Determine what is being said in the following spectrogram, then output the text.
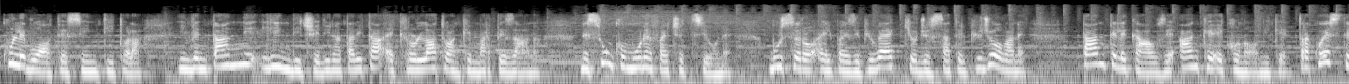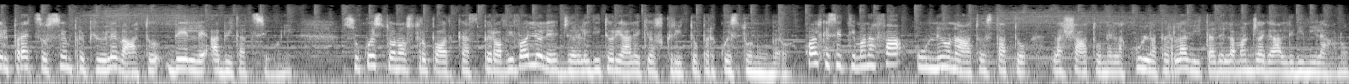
Culle vuote si intitola. In vent'anni l'indice di natalità è crollato anche in Martesana. Nessun comune fa eccezione. Bussero è il paese più vecchio, Gessate il più giovane. Tante le cause, anche economiche, tra queste il prezzo sempre più elevato delle abitazioni. Su questo nostro podcast però vi voglio leggere l'editoriale che ho scritto per questo numero. Qualche settimana fa un neonato è stato lasciato nella culla per la vita della Mangiagalli di Milano.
